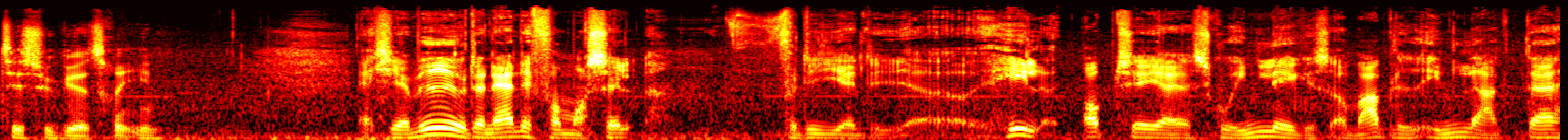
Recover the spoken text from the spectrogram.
til psykiatrien. Altså, jeg ved jo, den er det for mig selv. Fordi at, helt op til, at jeg skulle indlægges og var blevet indlagt, der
